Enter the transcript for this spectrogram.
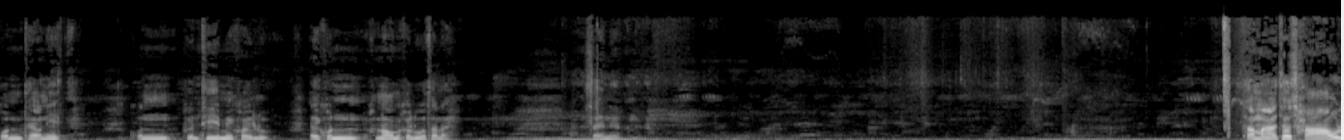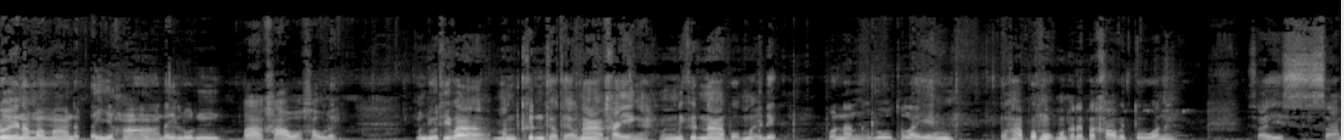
คนแถวนี้ คนพื้นที่ไม่ค่อยรู้ไอคนข้างนอไม่ค่อยรู้เท่าไหร่ใส่เนี้ย ถ้ามาเช้าเช้าเลยนะมามานักตีห้าได้ลุ้นปลาขาวกับเขาเลย มันอยู่ที่ว่ามันขึ้นแถวแถวๆหน้าใครไงมันไม่ขึ้นหน้าผมไอเด็กคนนั้นอายุเท่าไหร่เองปห้าปหกมันก็ได้ปลาขาวไปตัวหนึ่งไซส์สาม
